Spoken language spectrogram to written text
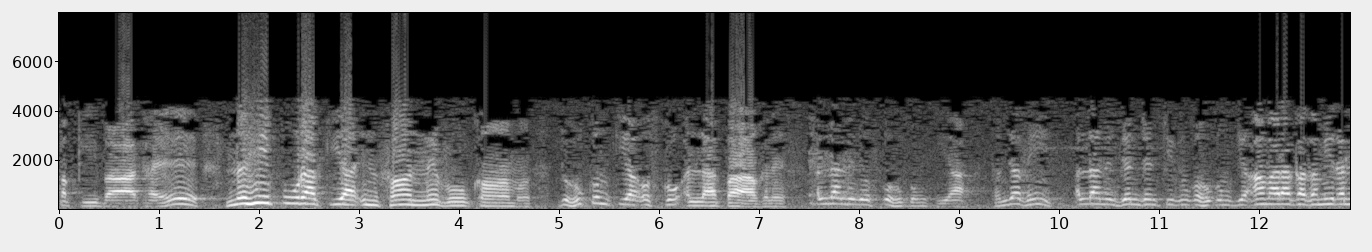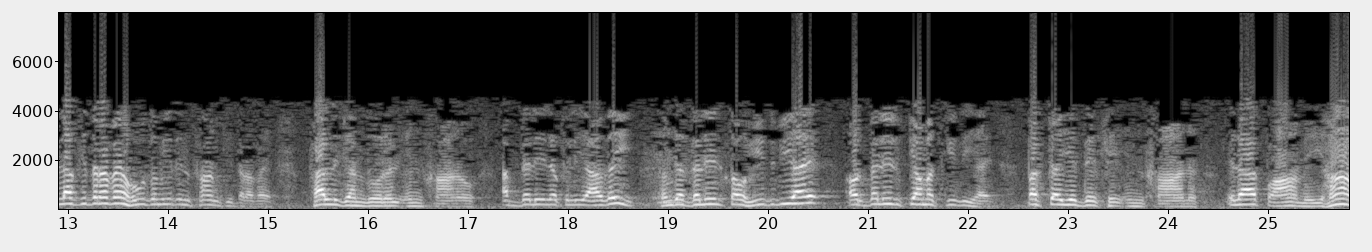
پکی بات ہے۔ نہیں پورا کیا انسان نے وہ کام۔ جو حکم کیا اس کو اللہ پاک نے۔ اللہ نے جو اس کو حکم کیا، سمجھا سی اللہ نے جن جن چیزوں کا حکم کیا ہمارا کا ضمیر اللہ کی طرف ہے، ہو ضمیر انسان کی طرف ہے۔ پھل جنزور انسان ہو اب دلیل اقلی آ گئی، سمجھا؟ دلیل توحید بھی ہے اور دلیل قیامت کی بھی ہے۔ پس کیا یہ دیکھے انسان؟ الا تو ہاں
